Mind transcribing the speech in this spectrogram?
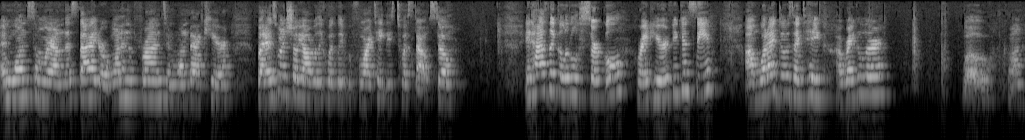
and one somewhere on this side or one in the front and one back here. But I just want to show y'all really quickly before I take these twists out. So it has like a little circle right here if you can see. Um, what I do is I take a regular, whoa, come on.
